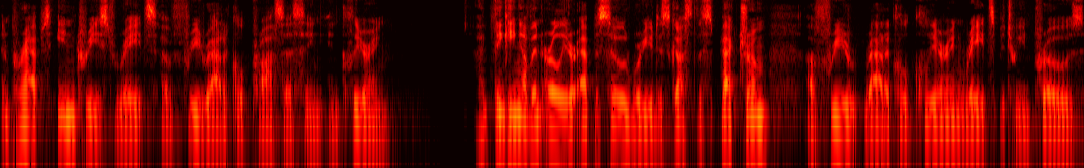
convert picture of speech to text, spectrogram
and perhaps increased rates of free radical processing and clearing. I'm thinking of an earlier episode where you discussed the spectrum of free radical clearing rates between pros,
